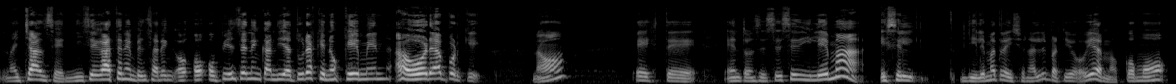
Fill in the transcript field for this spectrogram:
no hay chance. Ni se gasten en pensar en, o, piensen en candidaturas que no quemen ahora porque, ¿no? Este, entonces ese dilema es el dilema tradicional del partido de gobierno, cómo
